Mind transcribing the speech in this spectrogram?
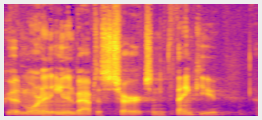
Good morning, Enon Baptist Church, and thank you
